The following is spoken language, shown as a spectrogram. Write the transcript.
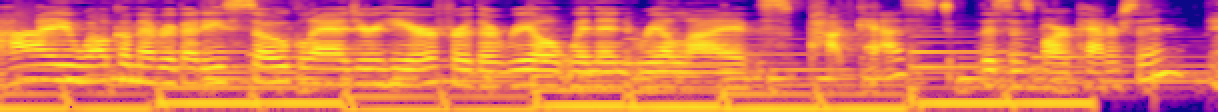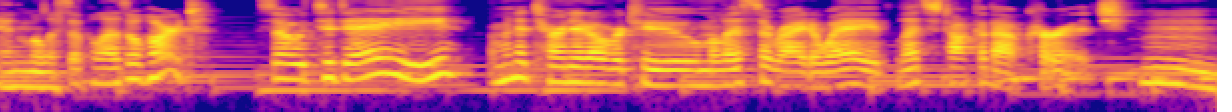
Hi, welcome everybody. So glad you're here for the Real Women, Real Lives podcast. This is Barb Patterson and Melissa Palazzo Hart. So today I'm going to turn it over to Melissa right away. Let's talk about courage. Hmm.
